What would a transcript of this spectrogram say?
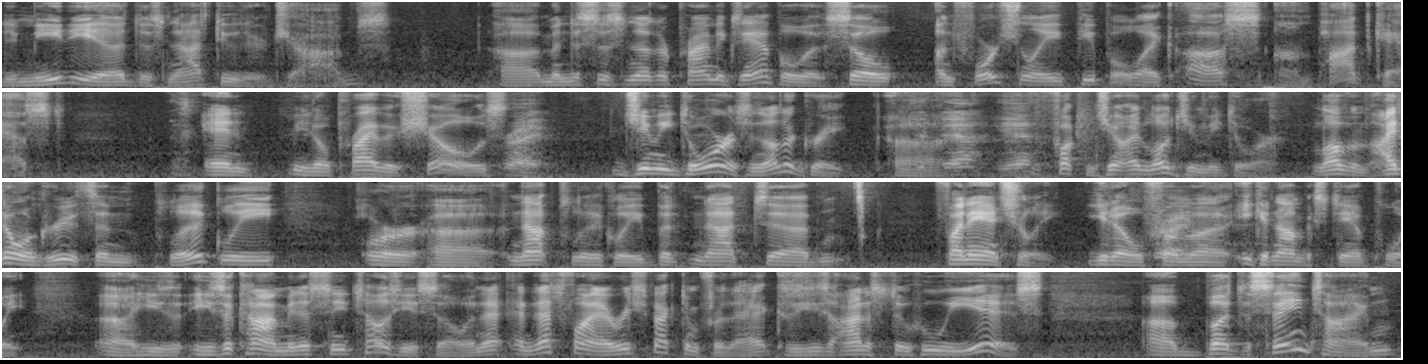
the media does not do their jobs. Um, and this is another prime example of it. So, unfortunately, people like us on podcast and you know private shows, Right. Jimmy Dore is another great. Uh, Yeah, yeah. Fucking Jim, I love Jimmy Dore. Love him. I don't agree with him politically, or uh, not politically, but not um, financially. You know, from Right. an economic standpoint, uh, he's he's a communist and he tells you so, and that, and that's fine. I respect him for that because he's honest to who he is. Uh, but at the same time,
